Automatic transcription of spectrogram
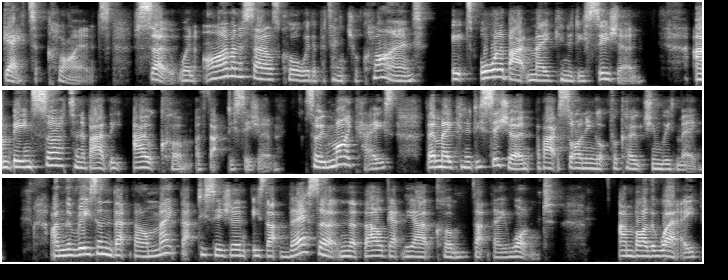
get clients. So when I'm on a sales call with a potential client, it's all about making a decision and being certain about the outcome of that decision. So in my case, they're making a decision about signing up for coaching with me. And the reason that they'll make that decision is that they're certain that they'll get the outcome that they want. And by the way,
